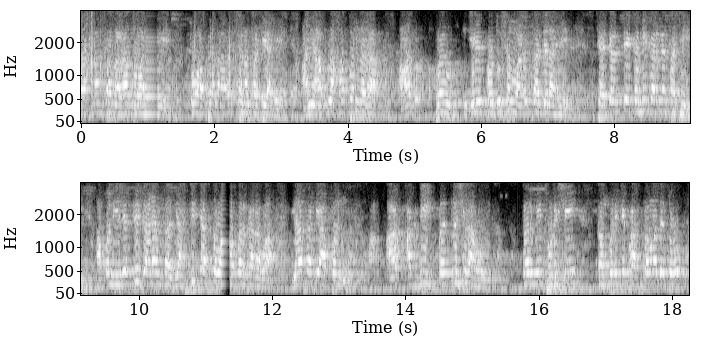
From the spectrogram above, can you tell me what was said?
पाटलांचा लढा जो आहे तो आपल्याला आरक्षणासाठी आहे. आणि आपला हा पण लढा आज प्र- जे प्रदूषण वाढत चाललेलं आहे त्याच्यात ते कमी करण्यासाठी आपण इलेक्ट्रिक गाड्यांचा जास्तीत जास्त वापर करावा. यासाठी आपण अगदी प्रयत्नशील आहोत. तर मी थोडीशी कंपनीची प्रस्तावना देतो.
